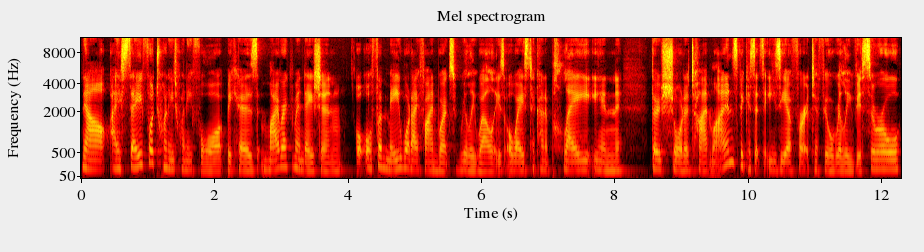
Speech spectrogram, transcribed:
Now, I say for 2024 because my recommendation, or, or, for me, what I find works really well is always to kind of play in those shorter timelines because it's easier for it to feel really visceral.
